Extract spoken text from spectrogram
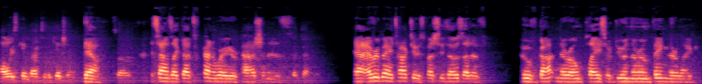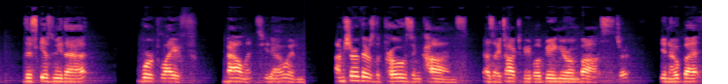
always came back to the kitchen. Yeah. So It sounds like that's kind of where your passion is. but definitely. Yeah, everybody I talk to, especially those that have who've gotten their own place or doing their own thing, they're like, this gives me that work life balance, you know, and I'm sure there's the pros and cons as I talk to people of being your own boss. Sure. You know, but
